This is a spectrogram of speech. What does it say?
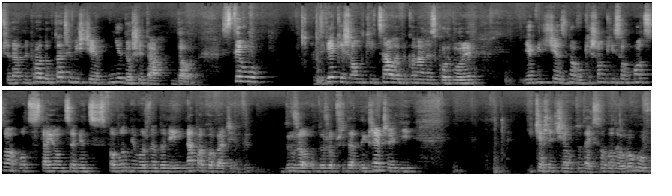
przydatny produkt. Oczywiście nie doszyta dołem. Z tyłu dwie kieszonki, całe wykonane z kordury. Jak widzicie, znowu kieszonki są mocno odstające, więc swobodnie można do niej napakować dużo, dużo przydatnych rzeczy i, i cieszyć się tutaj swobodą ruchów.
